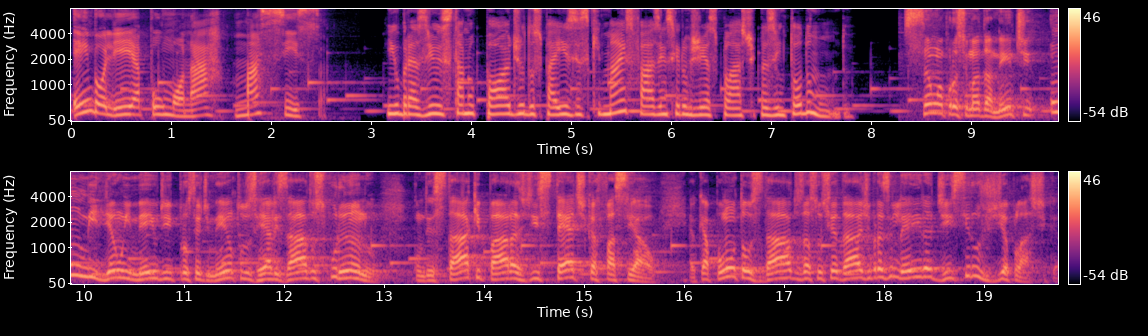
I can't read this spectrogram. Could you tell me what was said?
embolia pulmonar maciça. E o Brasil está no pódio dos países que mais fazem cirurgias plásticas em todo o mundo. São aproximadamente um milhão e meio de procedimentos realizados por ano, com destaque para as de estética facial. É o que apontam os dados da Sociedade Brasileira de Cirurgia Plástica.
